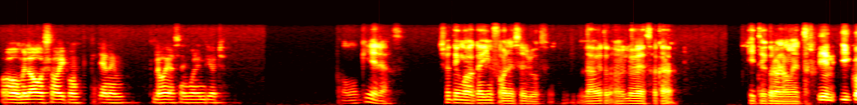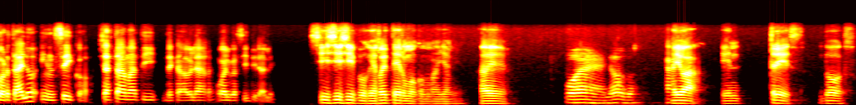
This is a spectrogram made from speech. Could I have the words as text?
¿O me lo hago yo y confían en que lo voy a hacer en 48? Como quieras. Yo tengo acá info en el celular. La ver, lo voy a sacar. Y te cronometro. Bien, y cortalo en seco. Ya está, Mati, deja de hablar o algo así, tirale. Sí, sí, sí, porque es re termo con Miami. A ver. Bueno, loco. Ahí va. En 3, 2,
